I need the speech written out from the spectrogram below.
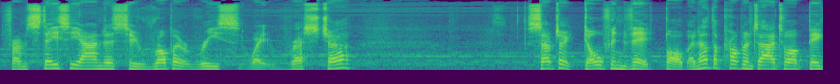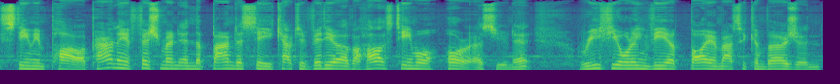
From Stacy Anders to Robert Reese. Wait, Rescher? Subject Dolphin Vid. Bob, another problem to add to our big steaming pile. Apparently, a fisherman in the Banda Sea captured video of a Hearts Timor Horus unit refueling via biomass conversion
